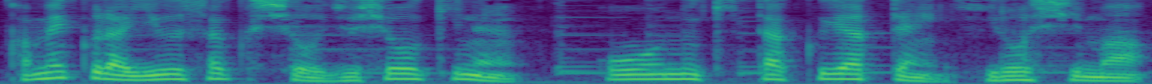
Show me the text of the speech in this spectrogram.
亀倉優作賞受賞記念、大貫拓也展広島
